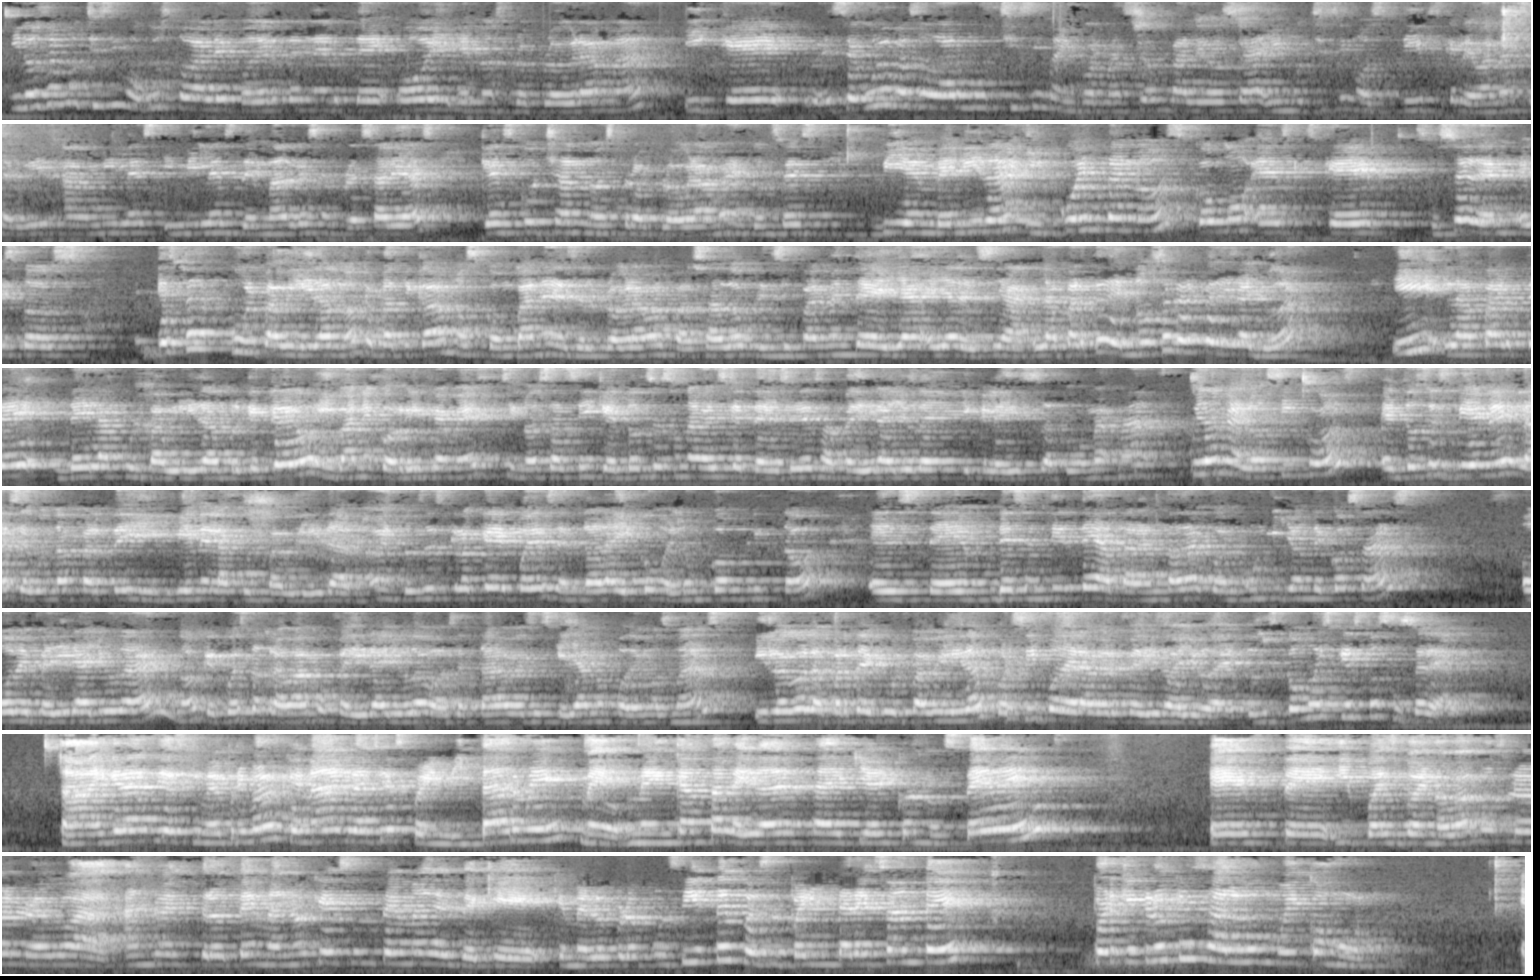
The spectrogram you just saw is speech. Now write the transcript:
Y nos da muchísimo gusto, Ale, poder tenerte hoy en nuestro programa y que seguro vas a dar muchísima información valiosa y muchísimos tips que le van a servir a miles y miles de madres empresarias que escuchan nuestro programa. Entonces, bienvenida y cuéntanos cómo es que suceden estos esta culpabilidad, ¿no? Que platicábamos con Vane desde el programa pasado, principalmente ella, ella decía, la parte de no saber pedir ayuda y la parte de la culpabilidad, porque creo, y Vane, corrígeme si no es así, que entonces una vez que te decides a pedir ayuda y que le dices a tu mamá, cuídame a los hijos, entonces viene la segunda parte y viene la culpabilidad, ¿no? Entonces creo que puedes entrar ahí como en un conflicto este, de sentirte atarantada con un millón de cosas o de pedir ayuda, ¿no? Que cuesta trabajo pedir ayuda o aceptar a veces que ya no podemos más. Y luego la parte de culpabilidad por sí poder haber pedido ayuda. Entonces, ¿cómo es que esto sucede? Ay, gracias, Jimé. Primero que nada, gracias por invitarme. Me, me encanta la idea de estar aquí hoy con ustedes. Este, y pues bueno, vamos luego, luego a, nuestro tema, ¿no? Que es un tema desde que, que me lo propusiste, pues súper interesante, porque creo que es algo muy común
